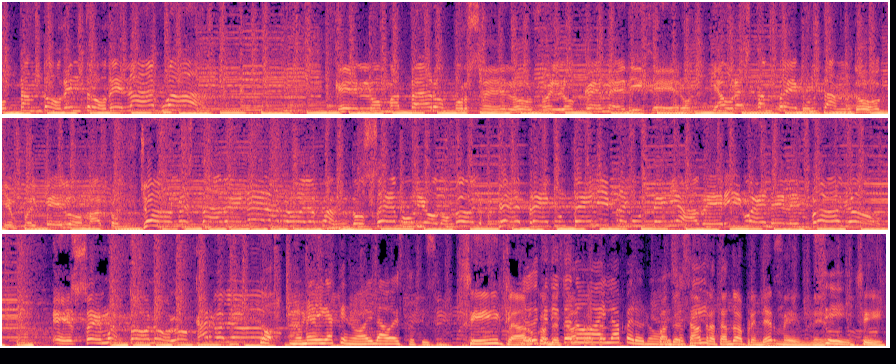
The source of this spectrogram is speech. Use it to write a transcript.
flotando dentro del agua. Que lo mataron por celos, fue lo que me dijeron. Y ahora están preguntando quién fue el que lo mató. Yo no estaba en el arroyo cuando se murió Don Goyo. Que pregunten y pregunten y averigüen el embrollo. Ese muerto no lo cargo yo. No, no me diga que no ha bailado esto, Tito. Sí, Yo claro. que cuando Tito estaba no trata- baila, pero no, Cuando estaba sí. tratando de aprender, me, me- Sí. sí,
